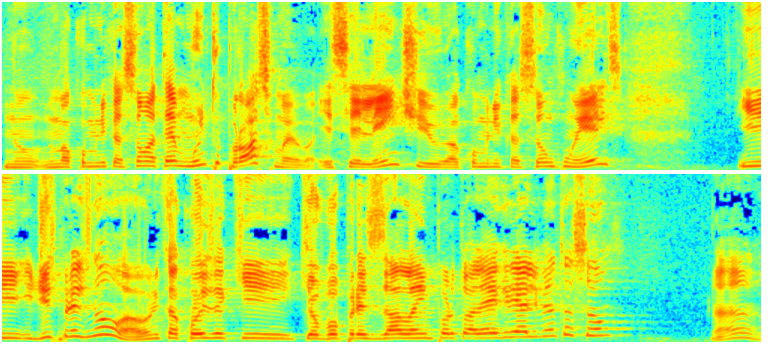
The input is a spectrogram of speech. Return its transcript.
numa comunicação até muito próxima, excelente a comunicação com eles, e, e disse para eles: não, a única coisa que, que eu vou precisar lá em Porto Alegre é alimentação. Né?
